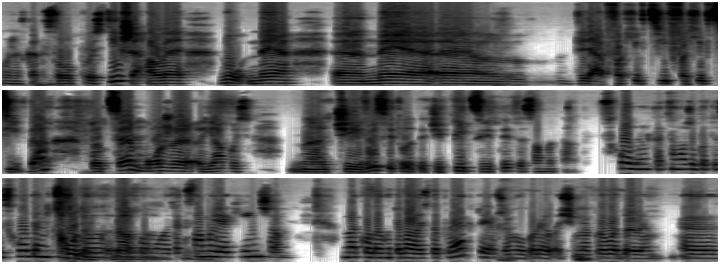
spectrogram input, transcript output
Можна сказати слово простіше, але ну, не, е, не е, для фахівців фахівців, да? то це може якось чи висвітлити, чи підсвітити саме так. Сходинка, це може бути сходинка, Сходинка, до да, допомоги. да, так сходинка. само, як інша. Ми, коли готувалися до проєкту, я вже говорила, що ми проводили е,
